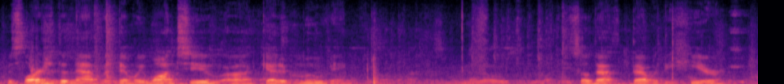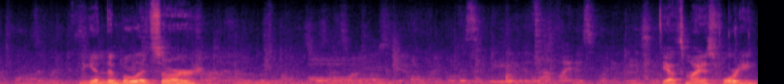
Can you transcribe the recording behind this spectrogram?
if it's larger than that, but then we want to uh, get it moving. No, that was So that that would be here. And again, the bullets are This would be, is that minus 40? yeah, it's minus 40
